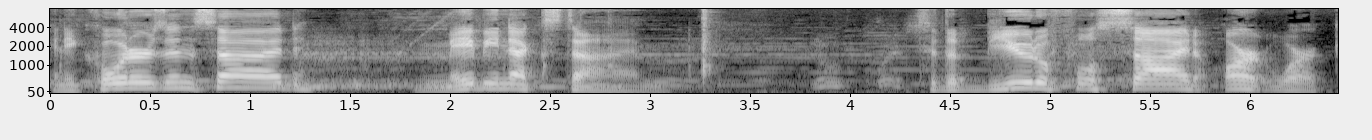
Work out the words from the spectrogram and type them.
Any quarters inside? Maybe next time. To the beautiful side artwork.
